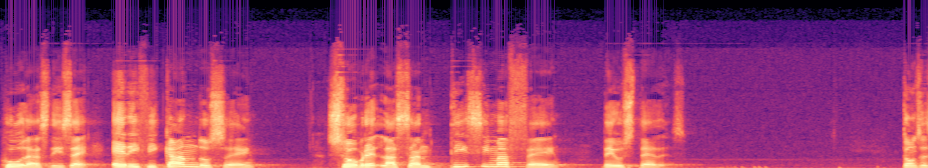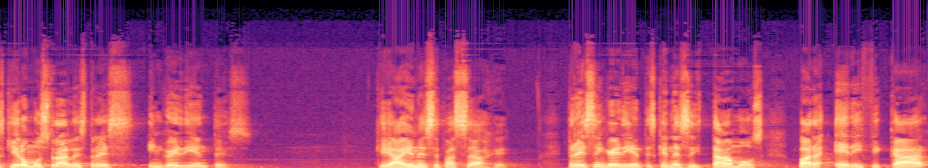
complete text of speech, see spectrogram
Judas, dice, edificándose sobre la santísima fe de ustedes. Entonces quiero mostrarles tres ingredientes que hay en ese pasaje. Tres ingredientes que necesitamos para edificar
